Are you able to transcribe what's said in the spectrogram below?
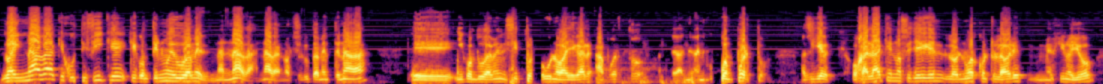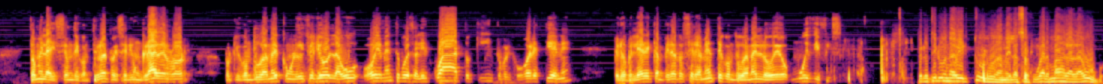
No hay nada que justifique que continúe Dudamel, nada, nada, no absolutamente nada. Eh, y con Dudamel, insisto, uno va a llegar a puerto, a, a ningún buen puerto. Así que ojalá que no se lleguen los nuevos controladores, me imagino yo, tome la decisión de controlar, porque sería un grave error, porque con Dudamel, como lo he dicho yo, la U obviamente puede salir cuarto, quinto, porque jugadores tiene, pero pelear el campeonato seriamente con Dudamel lo veo muy difícil. Pero tiene una virtud Dudamel, hace jugar más a la U.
